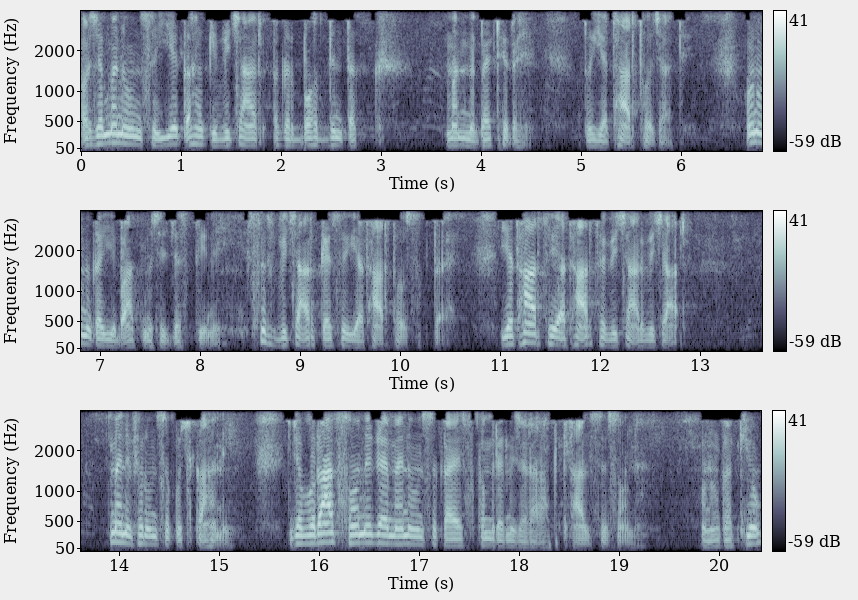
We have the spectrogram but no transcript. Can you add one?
और जब मैंने उनसे ये कहा कि विचार अगर बहुत दिन तक मन में बैठे रहे तो यथार्थ हो जाते। उन्होंने कहा यह बात मुझे जस्ती नहीं। सिर्फ़ विचार कैसे यथार्थ हो सकता है? यथार्थ यथार्थ, विचार विचार। मैंने फिर उनसे कुछ कहा नहीं। जब वो रात सोने गए, मैंने उनसे कहा, इस कमरे में जरा आप ख्याल से सोना। उन्होंने कहा, क्यों?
